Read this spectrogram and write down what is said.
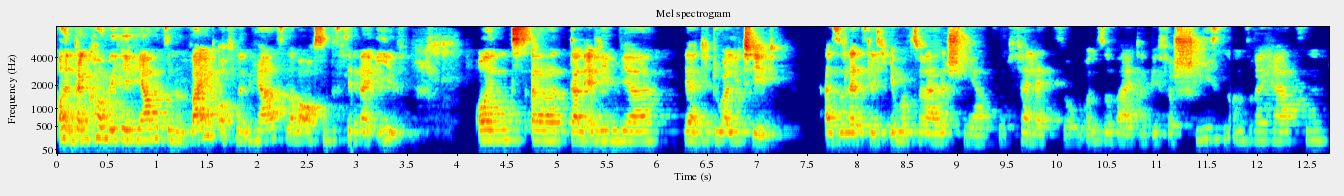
Und dann kommen wir hierher mit so einem weit offenen Herzen, aber auch so ein bisschen naiv. Und äh, dann erleben wir ja die Dualität. Also letztlich emotionale Schmerzen, Verletzungen und so weiter. Wir verschließen unsere Herzen,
